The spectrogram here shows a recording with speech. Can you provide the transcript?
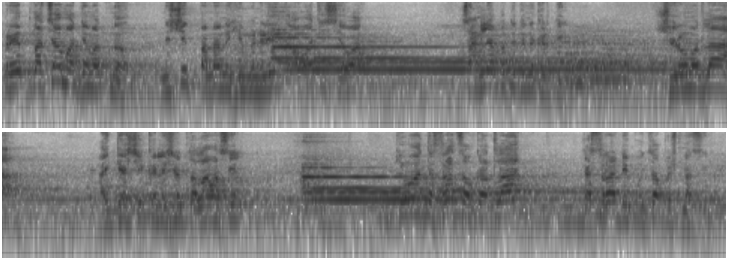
प्रयत्नाच्या माध्यमातून निश्चितपणानं ही मंडळी गावाची सेवा चांगल्या पद्धतीनं करतील. शिरोमधला ऐतिहासिक कलेश्वर तलाव असेल किंवा दसरा चौकातला कचरा डेपोचा प्रश्न असेल.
